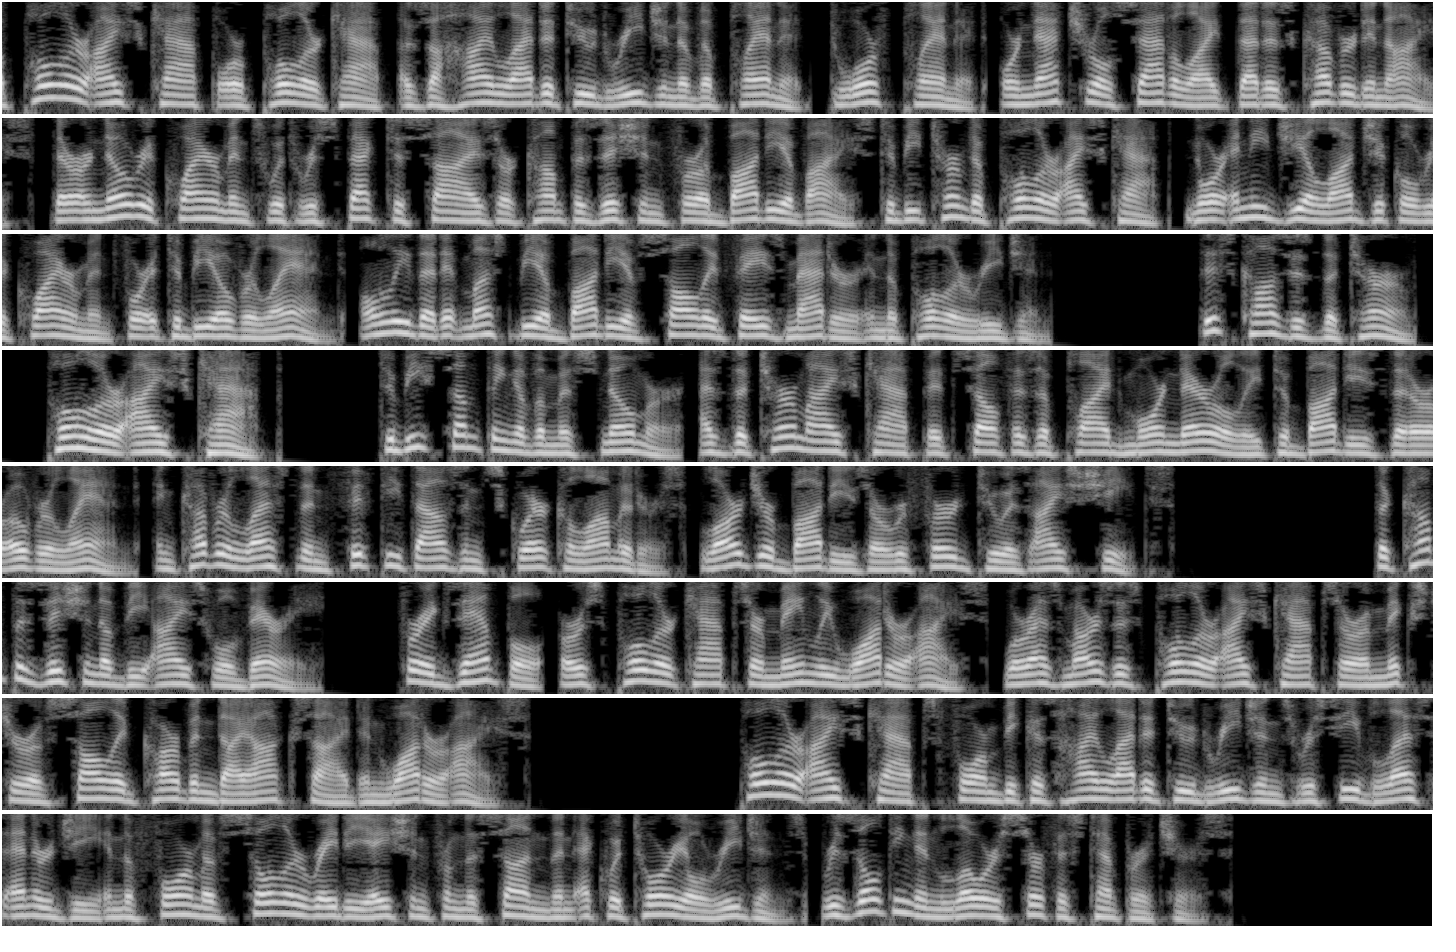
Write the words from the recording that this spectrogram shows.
A polar ice cap or polar cap is a high-latitude region of a planet, dwarf planet, or natural satellite that is covered in ice. There are no requirements with respect to size or composition for a body of ice to be termed a polar ice cap, nor any geological requirement for it to be over land, only that it must be a body of solid phase matter in the polar region. This causes the term polar ice cap to be something of a misnomer, as the term ice cap itself is applied more narrowly to bodies that are over land, and cover less than 50,000 square kilometers. Larger bodies are referred to as ice sheets. The composition of the ice will vary. For example, Earth's polar caps are mainly water ice, whereas Mars's polar ice caps are a mixture of solid carbon dioxide and water ice. Polar ice caps form because high-latitude regions receive less energy in the form of solar radiation from the Sun than equatorial regions, resulting in lower surface temperatures.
